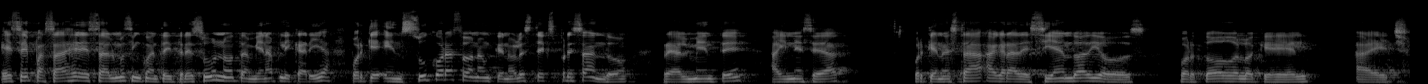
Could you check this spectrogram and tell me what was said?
Ese pasaje de Salmo 53.1 también aplicaría, porque en su corazón, aunque no lo esté expresando, realmente hay necedad, porque no está agradeciendo a Dios por todo lo que Él ha hecho.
